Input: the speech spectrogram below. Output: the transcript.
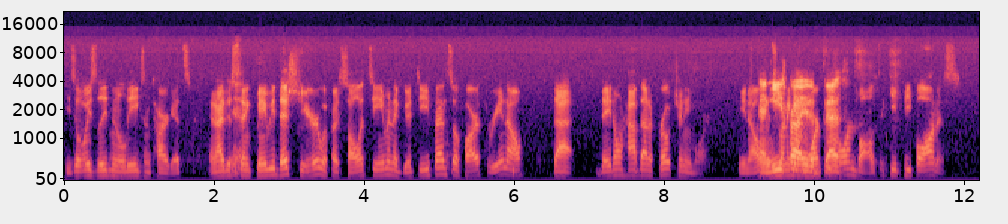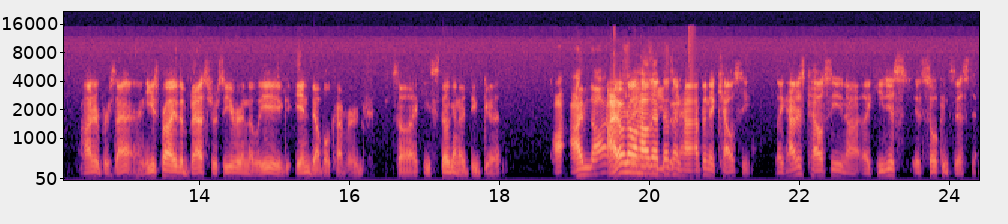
He's always leading the leagues in targets. And I just Yeah. think maybe this year with a solid team and a good defense so far, three and zero, that they don't have that approach anymore. You know, And It's he's probably get the more best- people involved to keep people honest. Hundred percent, and he's probably the best receiver in the league in double coverage. So like he's still gonna do good. I, I'm not. I don't know how that doesn't happen to Kelce. Like, how does Kelce not like? He just is so consistent.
